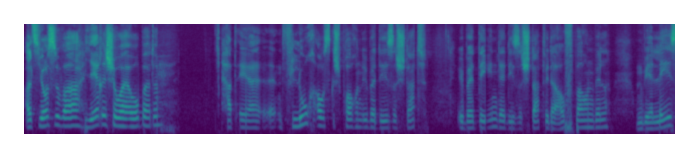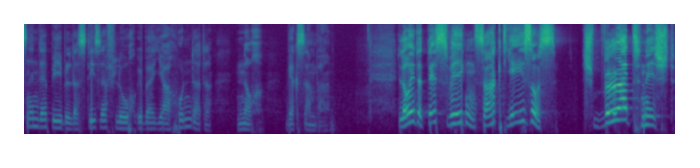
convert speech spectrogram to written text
Als Josua Jericho eroberte, hat er einen Fluch ausgesprochen über diese Stadt über den, der diese Stadt wieder aufbauen will. Und wir lesen in der Bibel, dass dieser Fluch über Jahrhunderte noch wirksam war. Leute, deswegen sagt Jesus, schwört nicht,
